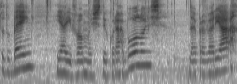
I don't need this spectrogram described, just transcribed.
tudo bem? E aí, vamos decorar bolos, né, para variar.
